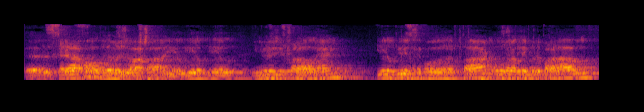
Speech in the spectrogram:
Uh, se calhar falta, mas lá está, ele, ele, ele, em vez de ir buscar alguém, ele pensa que pode adaptar, ou já tem preparado,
